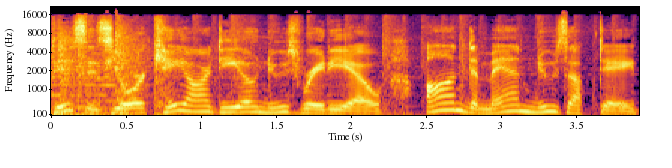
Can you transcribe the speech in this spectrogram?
This is your KRDO News Radio on demand news update.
